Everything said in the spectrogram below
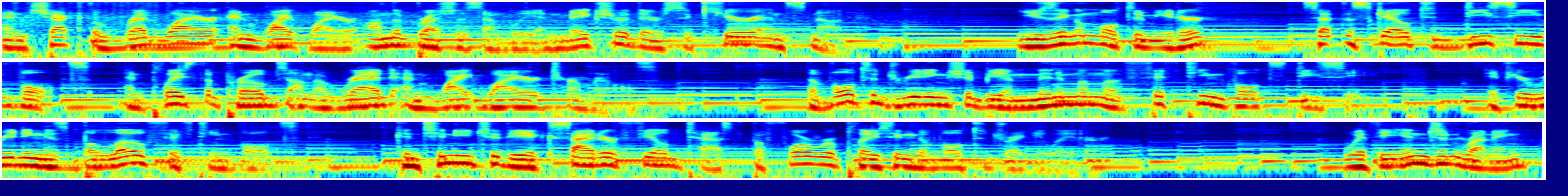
and check the red wire and white wire on the brush assembly and make sure they're secure and snug. Using a multimeter, Set the scale to DC volts and place the probes on the red and white wire terminals. The voltage reading should be a minimum of 15 volts DC. If your reading is below 15 volts, continue to the exciter field test before replacing the voltage regulator. With the engine running,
